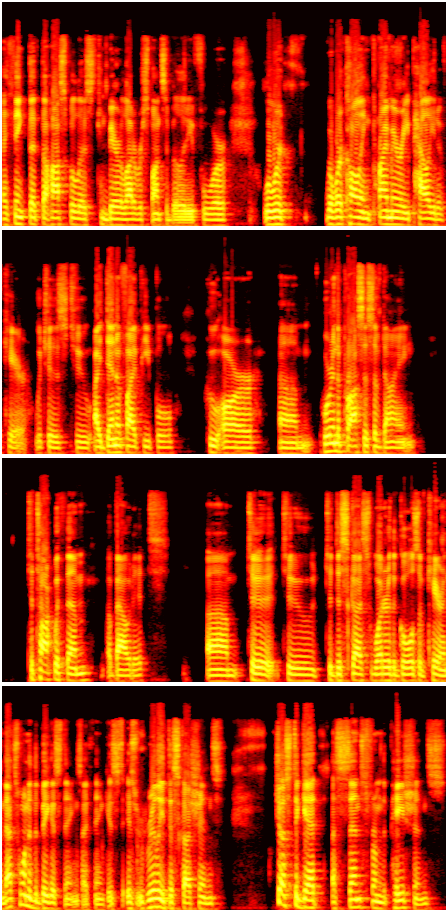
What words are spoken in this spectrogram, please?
I think that the hospitalist can bear a lot of responsibility for what we're what we're calling primary palliative care, which is to identify people who are um, who are in the process of dying, to talk with them about it, um, to to to discuss what are the goals of care, and that's one of the biggest things I think is is really discussions just to get a sense from the patients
